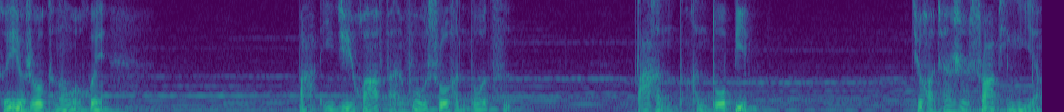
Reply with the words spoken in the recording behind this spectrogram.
所以有时候可能我会把一句话反复说很多次，打很很多遍，就好像是刷屏一样。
